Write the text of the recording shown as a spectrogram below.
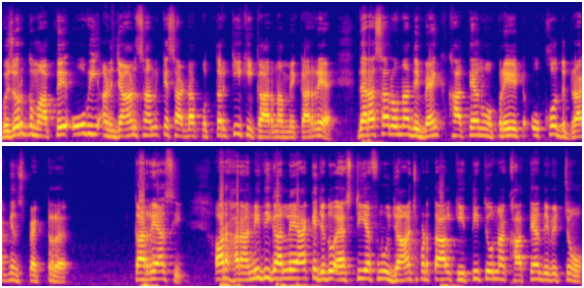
ਬਜ਼ੁਰਗ ਮਾਪੇ, ਉਹ ਵੀ ਅਣਜਾਣ ਸਨ ਕਿ ਸਾਡਾ ਪੁੱਤਰ ਕੀ ਕੀ ਕਾਰਨਾਮੇ ਕਰ ਰਿਹਾ ਹੈ। ਦਰਅਸਲ ਉਹਨਾਂ ਦੇ ਬੈਂਕ ਖਾਤਿਆਂ ਨੂੰ ਆਪਰੇਟ ਉਹ ਖੁਦ ਡਰੱਗ ਇੰਸਪੈਕਟਰ ਕਰ ਰਿਹਾ ਸੀ। ਔਰ ਹੈਰਾਨੀ ਦੀ ਗੱਲ ਇਹ ਆ ਕਿ ਜਦੋਂ ਐਸਟੀਐਫ ਨੂੰ ਜਾਂਚ ਪੜਤਾਲ ਕੀਤੀ ਤੇ ਉਹਨਾਂ ਖਾਤਿਆਂ ਦੇ ਵਿੱਚੋਂ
